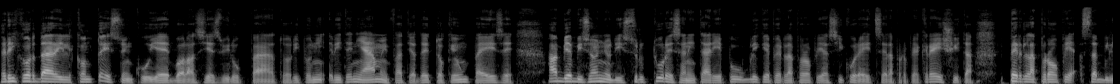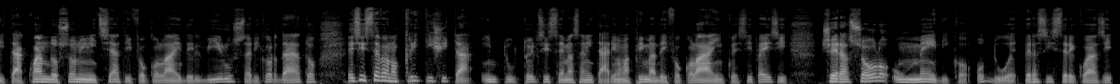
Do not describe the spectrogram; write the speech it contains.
ricordare il contesto in cui Ebola si è sviluppato. Riteniamo, infatti, ha detto che un paese abbia bisogno di strutture sanitarie pubbliche per la propria sicurezza sicurezza e la propria crescita, per la propria stabilità. Quando sono iniziati i focolai del virus, ha ricordato, esistevano criticità in tutto il sistema sanitario, ma prima dei focolai in questi paesi c'era solo un medico o due per assistere quasi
